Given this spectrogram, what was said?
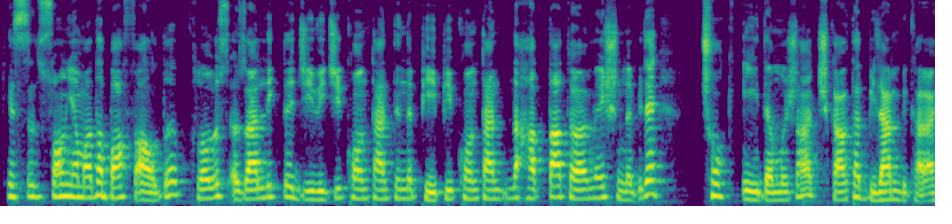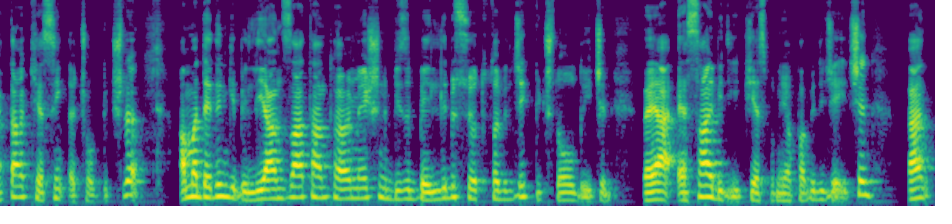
kesin son yamada buff aldı. Chloros özellikle GVG contentinde, PP contentinde hatta Termination'da bile çok iyi damage'lar çıkartabilen bir karakter. Kesinlikle çok güçlü. Ama dediğim gibi Lian zaten Termination'ı bizi belli bir süre tutabilecek güçlü olduğu için veya SI bir DPS bunu yapabileceği için ben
